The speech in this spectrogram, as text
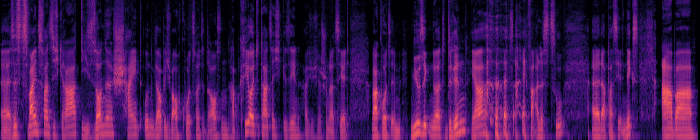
Äh, es ist 22 Grad, die Sonne scheint unglaublich. Ich war auch kurz heute draußen, habe Kri heute tatsächlich gesehen, habe ich euch ja schon erzählt. War kurz im Music Nerd drin, ja, ist einfach alles zu. Äh, da passiert nichts. Aber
